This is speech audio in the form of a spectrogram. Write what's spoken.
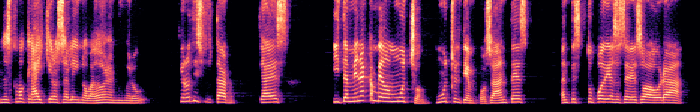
no es como que, ay, quiero ser la innovadora número, quiero disfrutar. Ya es y también ha cambiado mucho, mucho el tiempo. O sea, antes antes tú podías hacer eso, ahora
